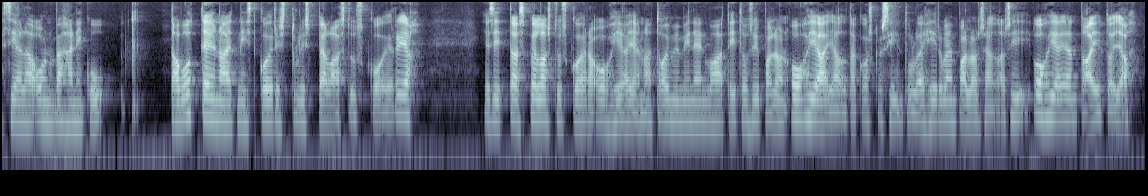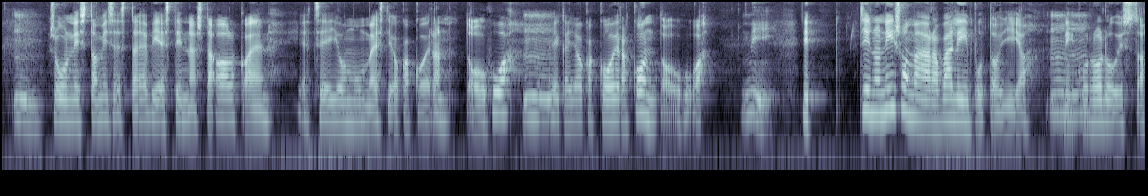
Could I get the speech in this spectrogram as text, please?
siellä on vähän niin kuin tavoitteena, että niistä koirista tulisi pelastuskoiria. Ja sitten taas pelastuskoiraohjaajana toimiminen vaatii tosi paljon ohjaajalta, koska siinä tulee hirveän paljon sellaisia ohjaajan taitoja mm. suunnistamisesta ja viestinnästä alkaen. Että se ei ole mun mielestä joka koiran touhua, mm. eikä joka koira kon touhua. Niin. niin siinä on iso määrä väliinputojia mm-hmm. niin kuin roduissa,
